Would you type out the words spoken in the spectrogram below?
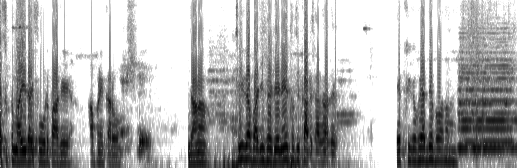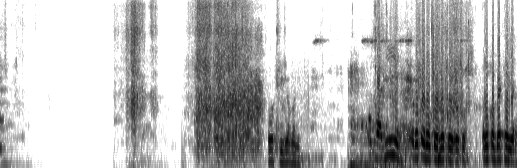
ਉਸ ਕਮਾਈ ਦਾ ਫੂਡ ਪਾ ਕੇ ਆਪਣੇ ਘਰੋਂ ਜਾਣਾ। ਠੀਕ ਆ ਭਾਜੀ, ਫਿਰ ਜੇ ਨਹੀਂ ਤੁਸੀਂ ਘੱਟ ਕਰ ਸਕਦੇ। ਦੇਖੀ ਜੋ ਵੀ ਅੱਧੇ ਪਾਉਣਾ ਉਹ ਠੀਕ ਆ ਭਾਜੀ। ਉਹ ਭਾਜੀ, ਰੁਕੋ ਰੁਕੋ ਰੁਕੋ ਰੁਕੋ ਰੁਕੋ, ਬੈਠੋ ਜਰਾ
